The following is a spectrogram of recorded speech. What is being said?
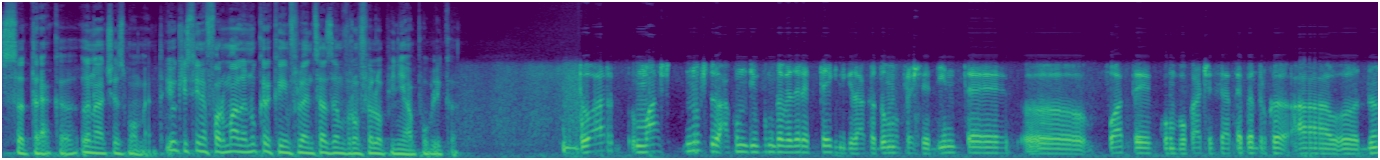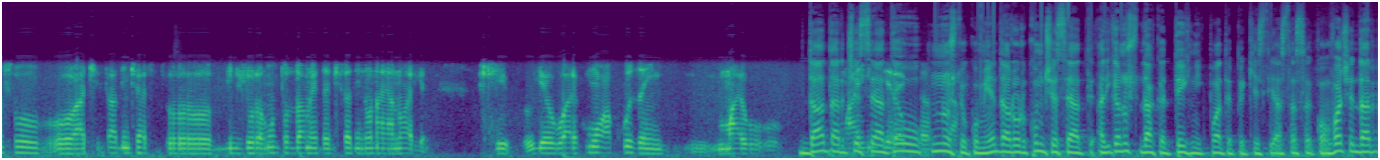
să treacă în acest moment. E o chestiune formală, nu cred că influențează în vreun fel opinia publică. Doar, m-aș, nu știu, acum din punct de vedere tehnic, dacă domnul președinte uh, poate convoca CSAT, pentru că a, uh, dânsul uh, a citat din, ceea, uh, din jurământul doamnei Dăncilă din luna ianuarie. Și e oarecum o acuză in, mai... Da, dar mai CSAT-ul, indirectă, nu da. știu cum e, dar oricum CSAT, adică nu știu dacă tehnic poate pe chestia asta să convoace, dar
